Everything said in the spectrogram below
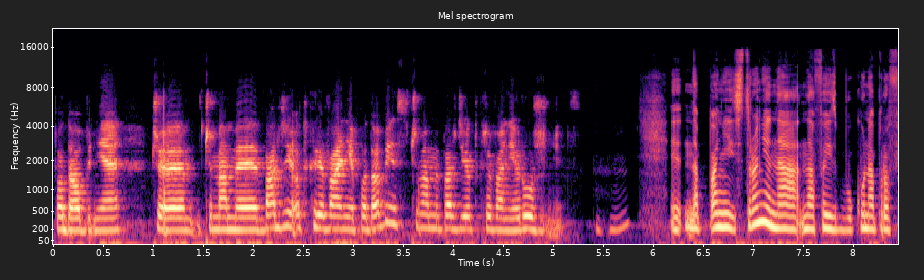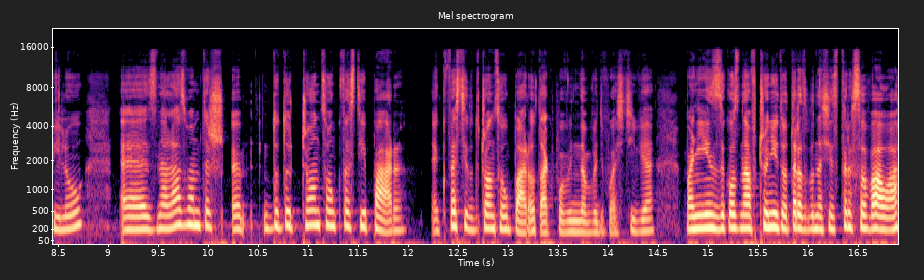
podobnie? Czy, czy mamy bardziej odkrywanie podobieństw, czy mamy bardziej odkrywanie różnic? Mhm. Na Pani stronie na, na Facebooku, na profilu, e, znalazłam też e, dotyczącą kwestię par kwestię dotyczącą par, o tak powinno być właściwie. Pani językoznawczyni, to teraz będę się stresowała,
